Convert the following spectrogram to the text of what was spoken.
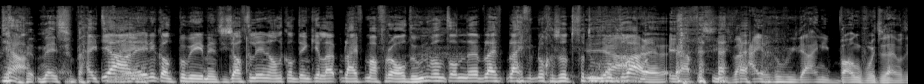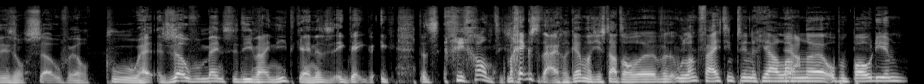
Ja. mensen bij te Ja, aan brengen. de ene kant probeer je mensen iets af te leren. Aan de andere kant denk je, li- blijf het maar vooral doen. Want dan eh, blijf, blijf ik nog een soort vertoeven op de waarde hebben. ja, precies. Maar eigenlijk hoef je daar niet bang voor te zijn. Want er is nog zoveel, poeh, zoveel mensen die mij niet kennen. Dus ik, ik, ik, dat is gigantisch. Maar gek is het eigenlijk, hè? Want je staat al, wat- hoe lang? 15, 20 jaar lang Ja. eh, op een podium.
